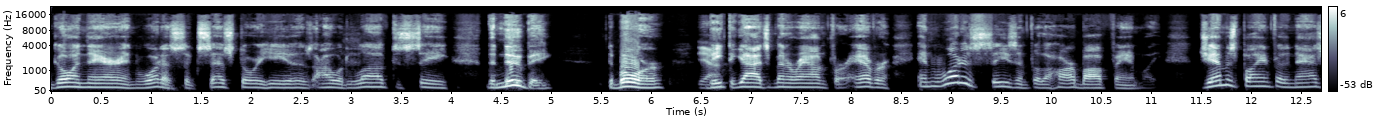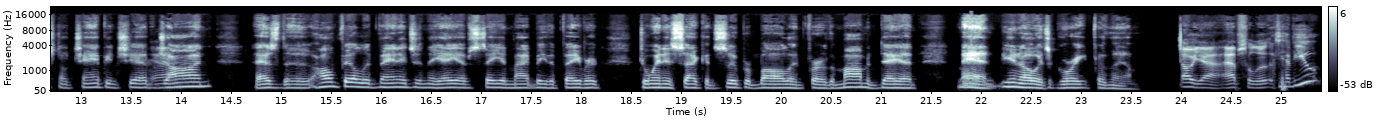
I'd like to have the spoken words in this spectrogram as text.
going there, and what a success story he is. I would love to see the newbie, DeBoer, Yeah. beat the guy that's been around forever. And what a season for the Harbaugh family. Jim is playing for the national championship. Yeah. John has the home field advantage in the AFC and might be the favorite to win his second Super Bowl. And for the mom and dad, man, you know, it's great for them. Oh yeah, absolutely. Have you?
